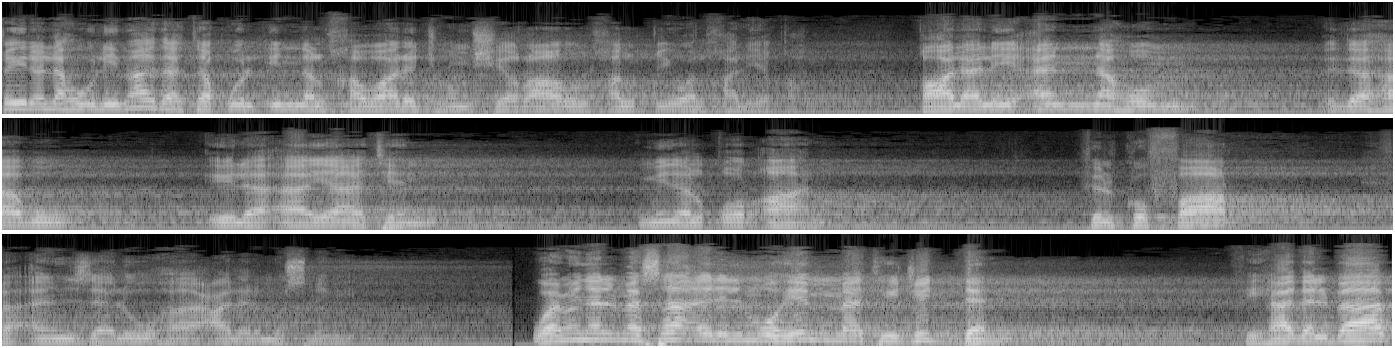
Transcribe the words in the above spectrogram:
قيل له لماذا تقول إن الخوارج هم شرار الخلق والخليقة؟ قال لأنهم ذهبوا إلى آيات من القرآن في الكفار فأنزلوها على المسلمين. ومن المسائل المهمة جدا في هذا الباب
